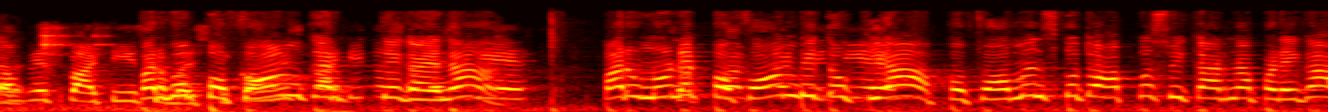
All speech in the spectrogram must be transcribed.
कांग्रेस पार्टी पर वो परफॉर्म तो करते गए ना। पर उन्होंने परफॉर्म भी तो किया। परफॉर्मेंस को तो आपको स्वीकारना पड़ेगा।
